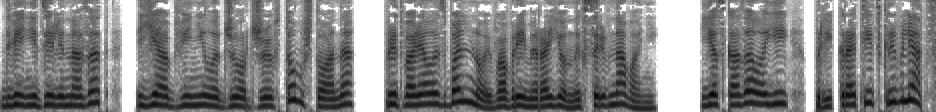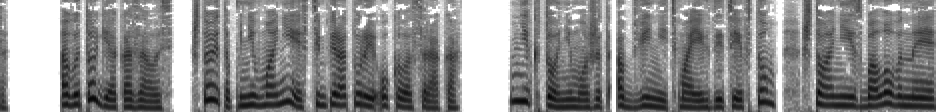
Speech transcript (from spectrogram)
две недели назад я обвинила Джорджию в том, что она притворялась больной во время районных соревнований. Я сказала ей прекратить кривляться, а в итоге оказалось, что это пневмония с температурой около 40. Никто не может обвинить моих детей в том, что они избалованные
